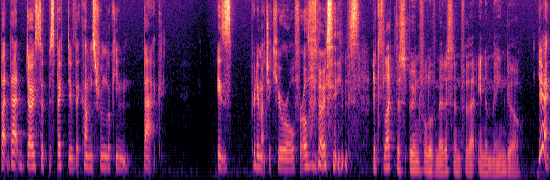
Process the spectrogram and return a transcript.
but that dose of perspective that comes from looking back is pretty much a cure all for all of those things It's like the spoonful of medicine for that inner mean girl. Yeah,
